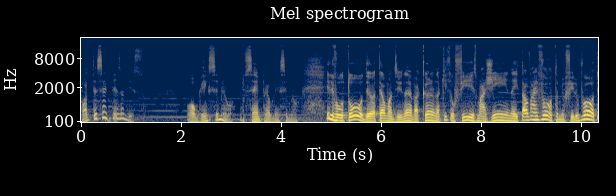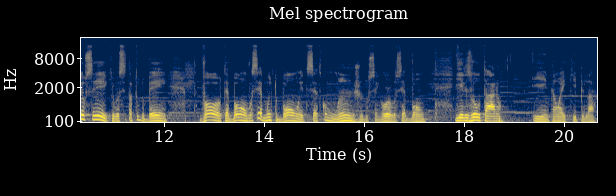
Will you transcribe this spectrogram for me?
Pode ter certeza disso. Alguém semeou, sempre alguém semeou. Ele voltou, deu até uma de, né, bacana, o que, que eu fiz, imagina e tal. Vai, volta, meu filho, volta, eu sei que você está tudo bem. Volta, é bom, você é muito bom, etc. Como um anjo do Senhor, você é bom. E eles voltaram. E então a equipe lá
